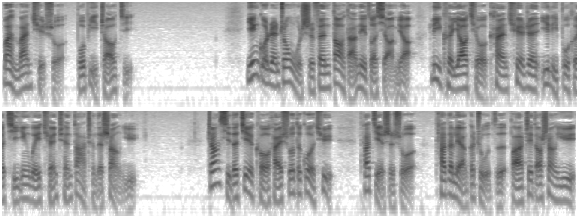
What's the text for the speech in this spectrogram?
慢慢去说，不必着急。”英国人中午时分到达那座小庙，立刻要求看确认伊里布和齐英为全权大臣的上谕。张喜的借口还说得过去，他解释说，他的两个主子把这道上谕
